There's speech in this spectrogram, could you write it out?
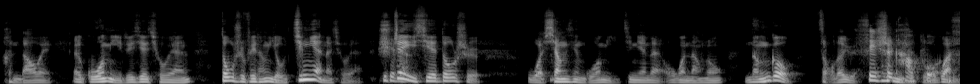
很到位，呃，国米这些球员都是非常有经验的球员，是这些都是我相信国米今年在欧冠当中能够走得远，非常甚至夺冠的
